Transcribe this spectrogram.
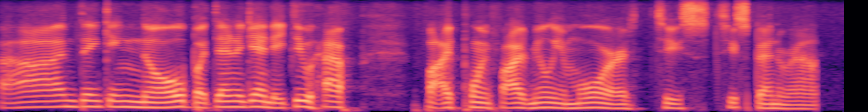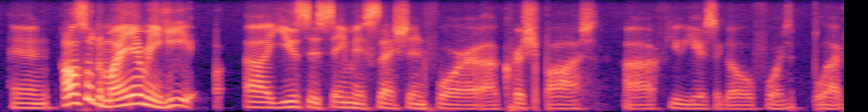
I'm thinking no, but then again, they do have 5.5 million more to to spend around. And also, the Miami Heat uh, used the same exception for uh, Chris Bosh uh, a few years ago for his blood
